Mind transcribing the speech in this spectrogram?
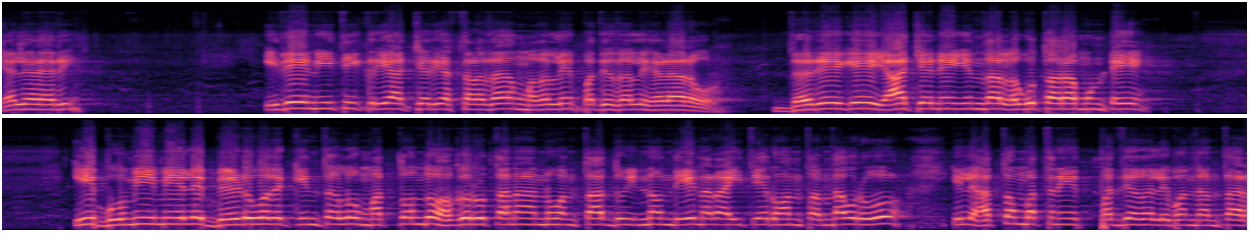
ಎಲ್ಲಿ ಹೇಳ್ಯಾರಿ? ಇದೇ ನೀತಿ ಕ್ರಿಯಾಚರ್ಯ ಸ್ಥಳದ ಮೊದಲನೇ ಪದ್ಯದಲ್ಲಿ ಹೇಳ್ಯಾರವರು ದರೆಗೆ ಯಾಚನೆಯಿಂದ ಲಘುತರ ಮುಂಟೆ ಈ ಭೂಮಿ ಮೇಲೆ ಬೇಡುವುದಕ್ಕಿಂತಲೂ ಮತ್ತೊಂದು ಹಗುರುತನ ಅನ್ನುವಂಥದ್ದು ಇನ್ನೊಂದು ಏನಾರ ಐತೇನು ಅಂತಂದವರು ಇಲ್ಲಿ ಹತ್ತೊಂಬತ್ತನೇ ಪದ್ಯದಲ್ಲಿ ಬಂದಂತಾರ,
